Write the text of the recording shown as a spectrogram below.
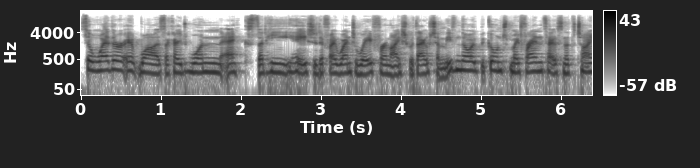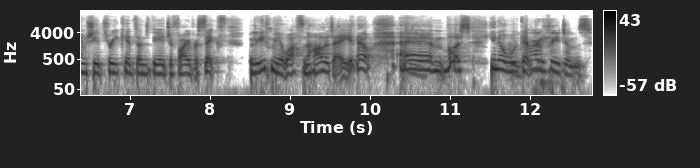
So whether it was like I had one ex that he hated if I went away for a night without him, even though I'd be going to my friend's house, and at the time she had three kids under the age of five or six. Believe me, it wasn't a holiday, you know. Um, but you know, we'll there get are freedoms.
